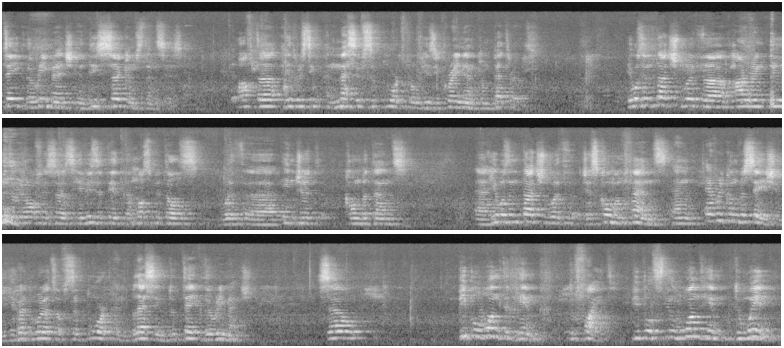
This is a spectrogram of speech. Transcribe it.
take the rematch in these circumstances after he'd received a massive support from his Ukrainian competitors. He was in touch with uh, high-ranked military officers. He visited the hospitals with uh, injured combatants. Uh, he was in touch with just common fans, and every conversation he heard words of support and blessing to take the rematch. So people wanted him to fight. People still want him to win.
